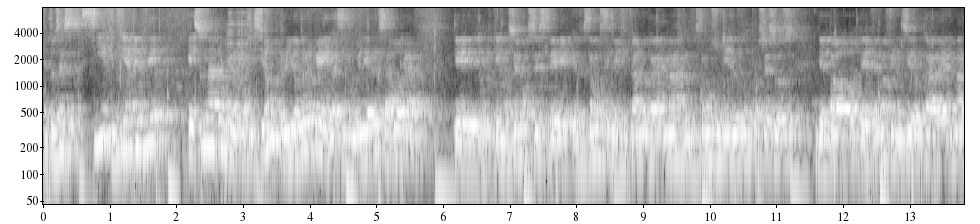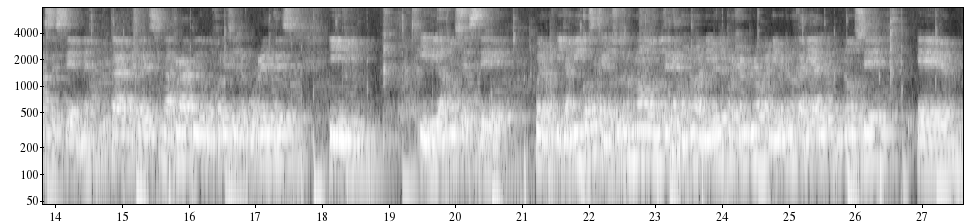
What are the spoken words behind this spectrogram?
Entonces, sí, efectivamente, es una contraposición, pero yo creo que las inmobiliarias ahora, que, que, nos hemos, este, que nos estamos significando cada vez más, que nos estamos uniendo estos procesos de temas financieros cada vez más, este, cada vez más rápidos, mejores y recurrentes, y, y digamos, este, bueno, y también cosas que nosotros no, no, tenemos, ¿no? A nivel, por ejemplo, a nivel notarial, no sé, eh,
